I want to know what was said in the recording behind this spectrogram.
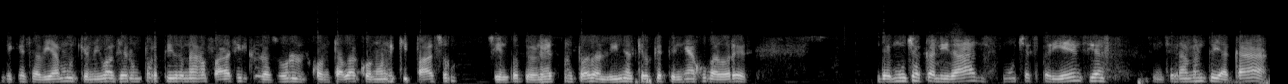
de que sabíamos que no iba a ser un partido nada fácil, el Azul contaba con un equipazo, siento que honesto en todas las líneas, creo que tenía jugadores de mucha calidad, mucha experiencia, sinceramente, y acá,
